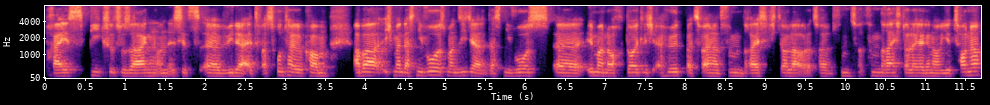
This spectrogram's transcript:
Preispeak sozusagen und ist jetzt äh, wieder etwas runtergekommen. Aber ich meine, das Niveau ist, man sieht ja, das Niveau ist äh, immer noch deutlich erhöht bei 235 Dollar oder 235 Dollar, ja genau, je Tonne.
